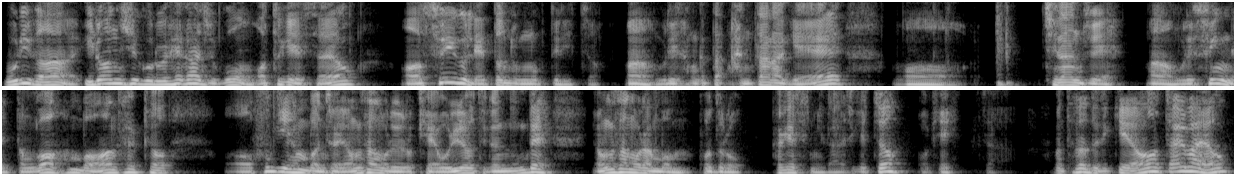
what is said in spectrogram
우리가 이런 식으로 해가지고 어떻게 했어요? 어, 수익을 냈던 종목들 있죠. 어, 우리 간단, 간단하게, 어, 지난주에, 어, 우리 수익 냈던 거 한번 살펴, 어, 후기 한번 제가 영상으로 이렇게 올려드렸는데, 영상으로 한번 보도록 하겠습니다. 아시겠죠? 오케이. 자, 한번 틀어드릴게요. 짧아요.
